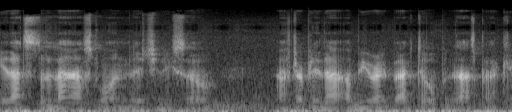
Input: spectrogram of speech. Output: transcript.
yeah, that's the last one, literally. So, after I play that, I'll be right back to open last pack.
